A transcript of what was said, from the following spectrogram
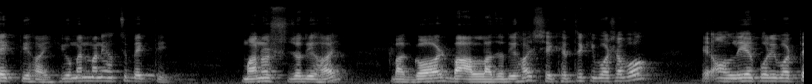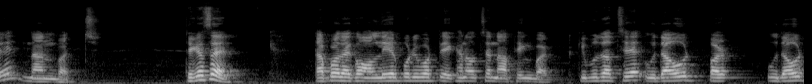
ব্যক্তি হয় হিউম্যান মানে হচ্ছে ব্যক্তি, মানুষ যদি হয় বা গড বা আল্লাহ যদি হয়, সেক্ষেত্রে কি বসাবো? অনলি এর পরিবর্তে নান বাট ঠিক আছে? তারপর দেখো অনলি এর পরিবর্তে এখানে হচ্ছে নাথিং বাট কি বোঝাচ্ছে? উইদাউট উইদাউট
